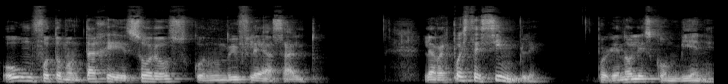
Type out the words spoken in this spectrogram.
o un fotomontaje de Soros con un rifle de asalto? La respuesta es simple, porque no les conviene.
